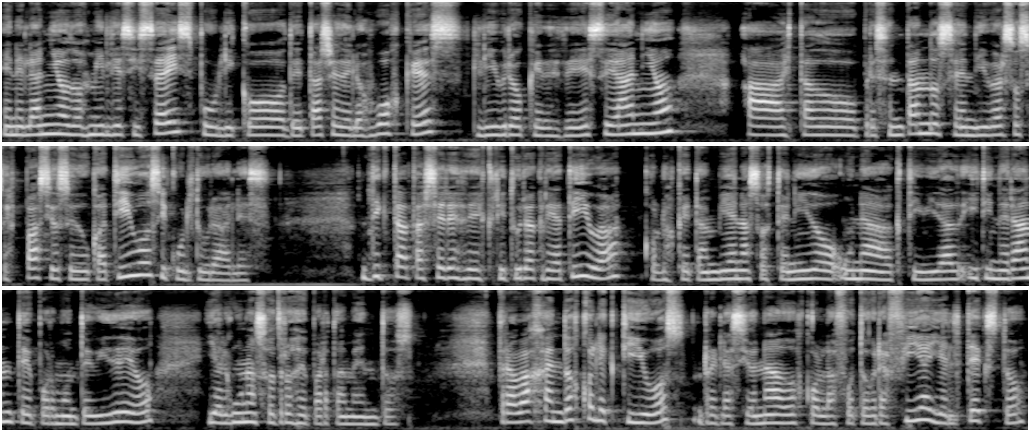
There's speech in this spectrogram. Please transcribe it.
En el año 2016 publicó Detalle de los Bosques, libro que desde ese año ha estado presentándose en diversos espacios educativos y culturales. Dicta talleres de escritura creativa, con los que también ha sostenido una actividad itinerante por Montevideo y algunos otros departamentos. Trabaja en dos colectivos relacionados con la fotografía y el texto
